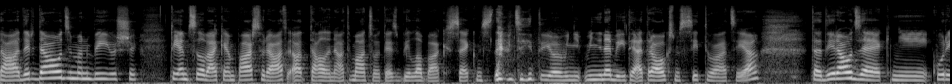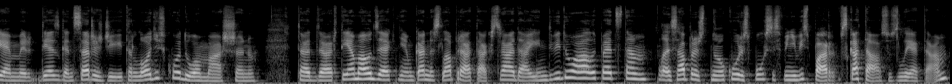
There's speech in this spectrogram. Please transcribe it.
Tādi ir daudzi man bijuši. Tiem cilvēkiem pārsvarā attālināti mācoties bija labākas sekmes, citu, jo viņi, viņi nebija tajā trauksmes situācijā. Tad ir audzēkņi, kuriem ir diezgan sarežģīta ar loģisko domāšanu, tad ar tiem audzēkņiem gan es labprātāk strādāju individuāli pēc tam, lai saprastu, no kuras puses viņi vispār skatās uz lietām.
